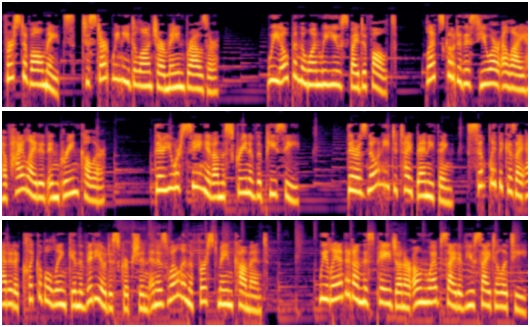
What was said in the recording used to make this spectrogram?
First of all mates, to start we need to launch our main browser. We open the one we use by default. Let's go to this URL I have highlighted in green color. There you are seeing it on the screen of the PC. There is no need to type anything, simply because I added a clickable link in the video description and as well in the first main comment. We landed on this page on our own website of Usitility,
